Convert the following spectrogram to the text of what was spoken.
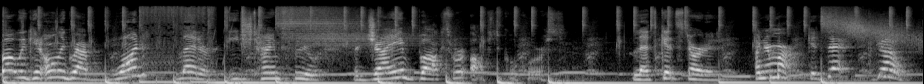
But we can only grab one letter each time through the giant box for obstacle course. Let's get started. On your mark, get set, go.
